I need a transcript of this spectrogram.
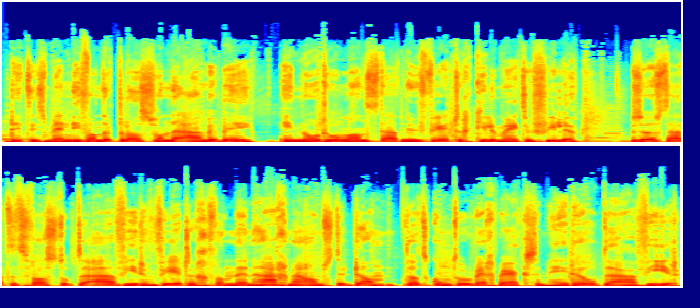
Dit is Mandy van der Plas van de ANWB. In Noord-Holland staat nu 40 kilometer file. Zo staat het vast op de A44 van Den Haag naar Amsterdam. Dat komt door wegwerkzaamheden op de A4.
